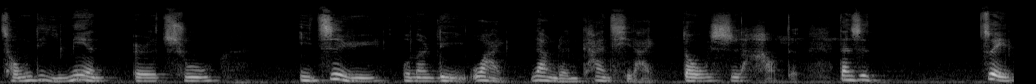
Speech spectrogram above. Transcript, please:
从里面而出，以至于我们里外让人看起来都是好的。但是最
